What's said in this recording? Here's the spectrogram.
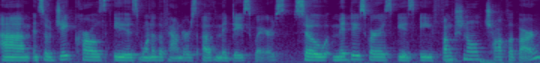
Um, and so Jake Karls is one of the founders of Midday Squares. So Midday Squares is a functional chocolate bar.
